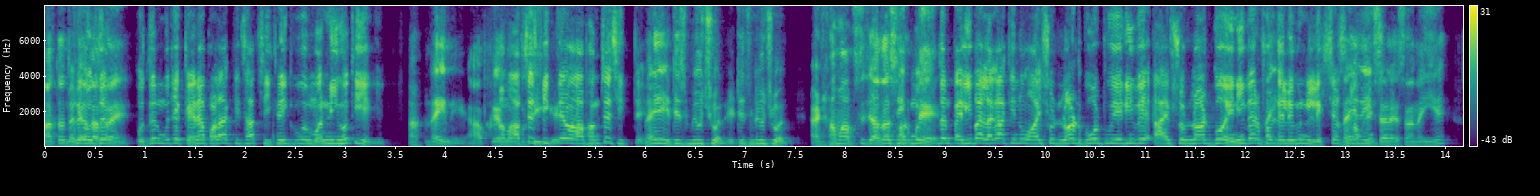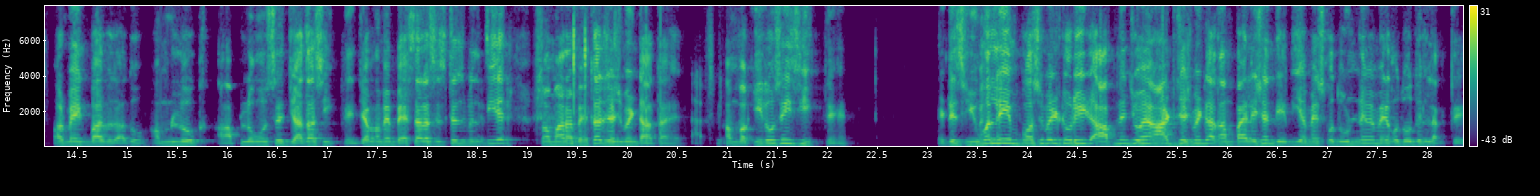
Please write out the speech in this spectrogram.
माता क्या उस कर रहे दिन हैं उस दिन मुझे कहना पड़ा कि साहब सीखने की कोई मन नहीं होती है कि हाँ, नहीं नहीं आपके हम आपसे सीखते हैं आप हमसे सीखते हैं। नहीं it is mutual it is mutual and हम आपसे ज़्यादा सीखते मुझे हैं। दिन पहली बार लगा कि no I should not go to any I should not go anywhere for delivering lectures नहीं नहीं सर ऐसा नहीं है। और मैं एक बात बता दूँ हम लोग आप लोगों से ज़्यादा सीखते हैं। जब हमें बेहतर असिस्टेंस मिलती है तो हमारा बेहतर जजमेंट आता है। हम वकीलों से ही सीखते हैं। It is humanly impossible to read आपने जो है आठ जजमेंट का कंपाइलेशन दे दिया मैं इसको ढूँढने में मेरे को दो दिन लगते।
